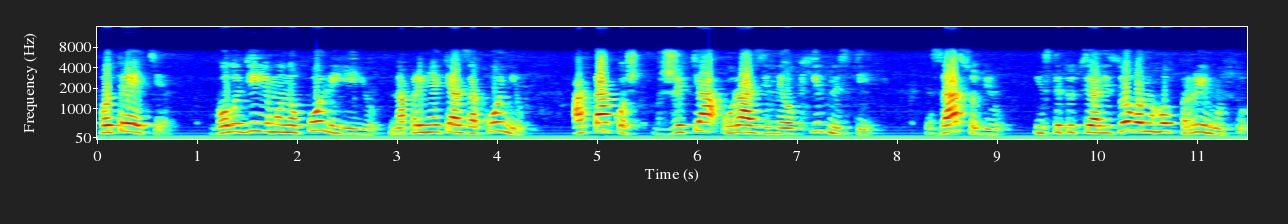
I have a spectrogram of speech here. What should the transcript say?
По-третє, володіє монополією на прийняття законів, а також вжиття у разі необхідності засобів інституціалізованого примусу.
